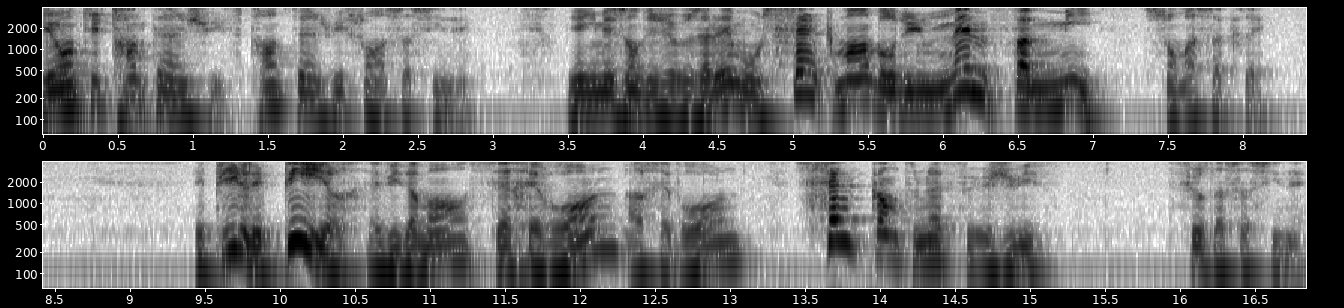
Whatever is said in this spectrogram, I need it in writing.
et on tue 31 juifs. 31 juifs sont assassinés. Il y a une maison de Jérusalem où cinq membres d'une même famille sont massacrés. Et puis les pires, évidemment, c'est Hebron, à Hebron, 59 juifs furent assassinés.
